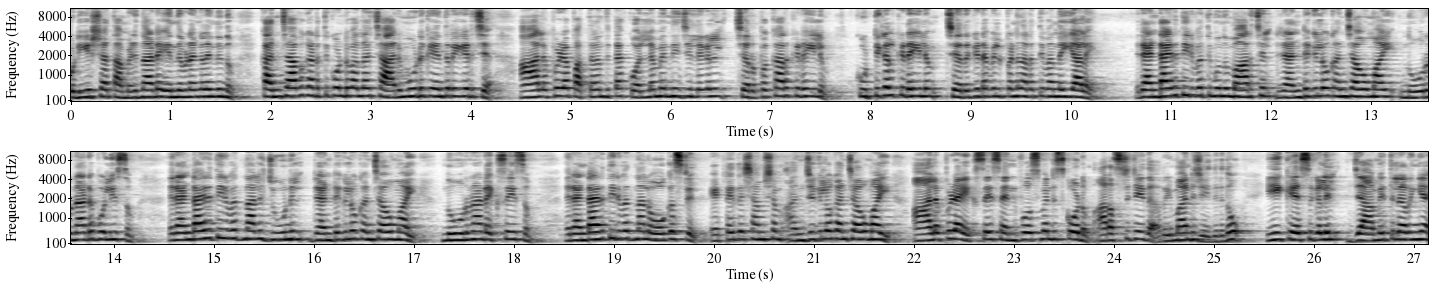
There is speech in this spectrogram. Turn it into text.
ഒഡീഷ തമിഴ്നാട് എന്നിവിടങ്ങളിൽ നിന്നും കഞ്ചാവ് കടത്തിക്കൊണ്ടുവന്ന ചാരുമൂട് കേന്ദ്രീകരിച്ച് ആലപ്പുഴ പത്തനംതിട്ട കൊല്ലം എന്നീ ജില്ലകളിൽ ചെറുപ്പക്കാർക്കിടയിലും കുട്ടികൾക്കിടയിലും ചെറുകിട വിൽപ്പന നടത്തി വന്ന ഇയാളെ രണ്ടായിരത്തി ഇരുപത്തിമൂന്ന് മാർച്ചിൽ രണ്ട് കിലോ കഞ്ചാവുമായി നൂറുനാട് പോലീസും രണ്ടായിരത്തി ഇരുപത്തിനാല് ജൂണിൽ രണ്ട് കിലോ കഞ്ചാവുമായി നൂറുനാട് എക്സൈസും രണ്ടായിരത്തി ഇരുപത്തിനാല് ഓഗസ്റ്റിൽ എട്ട് ദശാംശം അഞ്ച് കിലോ കഞ്ചാവുമായി ആലപ്പുഴ എക്സൈസ് എൻഫോഴ്സ്മെന്റ് സ്ക്വാഡും അറസ്റ്റ് ചെയ്ത് റിമാൻഡ് ചെയ്തിരുന്നു. ഈ കേസുകളിൽ ജാമ്യത്തിലിറങ്ങിയ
